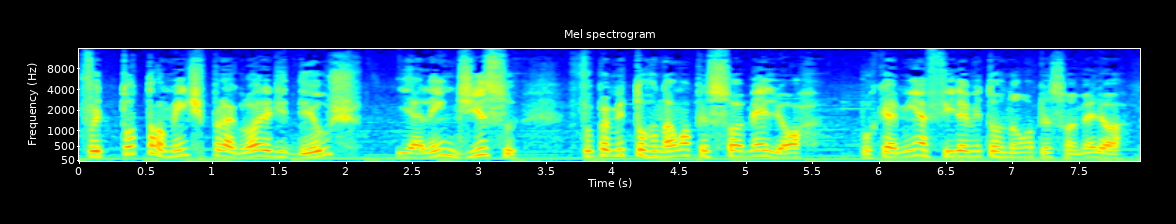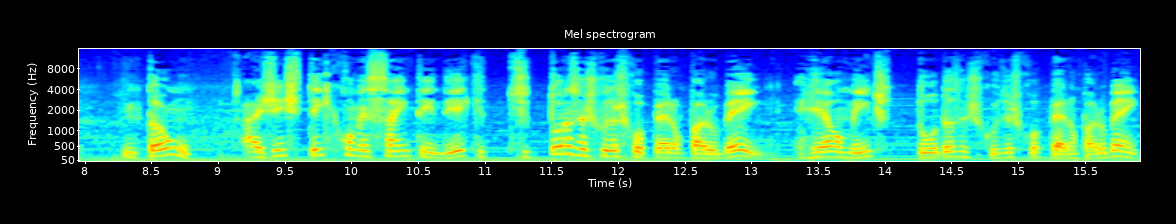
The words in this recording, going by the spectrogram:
foi totalmente para a glória de Deus e além disso, foi para me tornar uma pessoa melhor, porque a minha filha me tornou uma pessoa melhor. Então, a gente tem que começar a entender que se todas as coisas cooperam para o bem, realmente todas as coisas cooperam para o bem.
